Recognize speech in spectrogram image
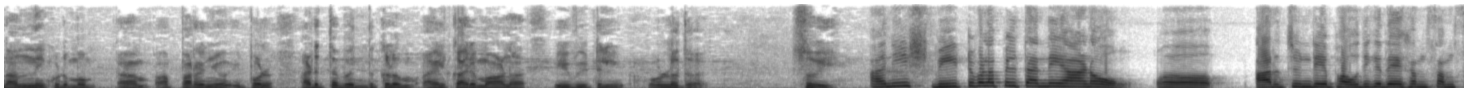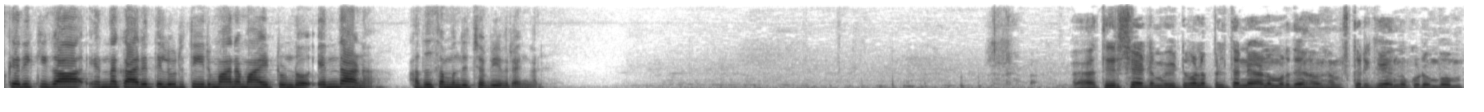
നന്ദി കുടുംബം പറഞ്ഞു. ഇപ്പോൾ അടുത്ത ബന്ധുക്കളും അയൽക്കാരുമാണ് ഈ വീട്ടിൽ ഉള്ളത്. സുവി. അനീഷ് വീട്ടുവളപ്പിൽ തന്നെയാണോ അർജുന്റെ ഭൗതികദേഹം സംസ്കരിക്കുക എന്ന കാര്യത്തിൽ ഒരു തീരുമാനമായിട്ടുണ്ടോ? എന്താണ് അത് സംബന്ധിച്ച വിവരങ്ങൾ? തീർച്ചയായിട്ടും വീട്ടുവളപ്പിൽ തന്നെയാണ് മൃതദേഹം സംസ്കരിക്കുക എന്ന് കുടുംബം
